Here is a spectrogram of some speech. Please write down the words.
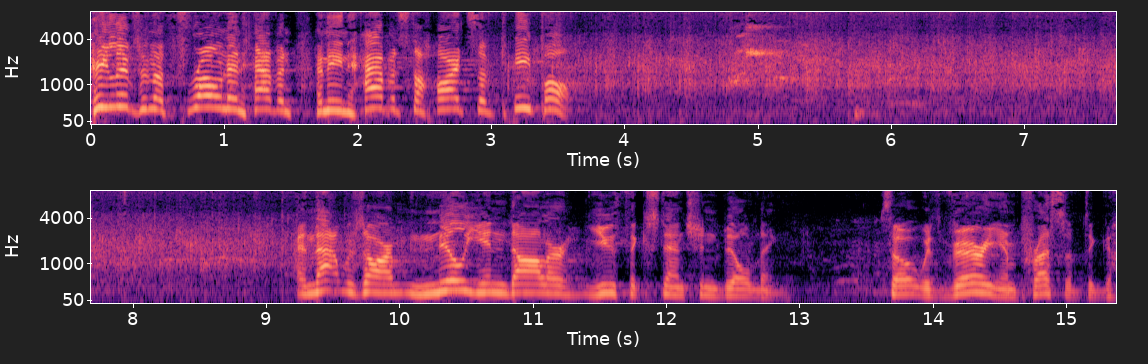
He lives in a throne in heaven and he inhabits the hearts of people. And that was our million dollar youth extension building. So it was very impressive to God.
